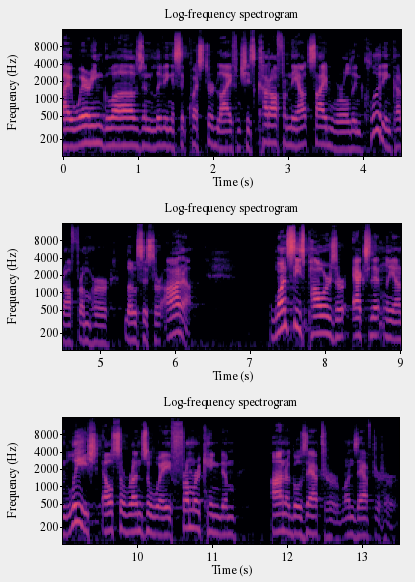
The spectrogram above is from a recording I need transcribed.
by wearing gloves and living a sequestered life. And she's cut off from the outside world, including cut off from her little sister Anna. Once these powers are accidentally unleashed, Elsa runs away from her kingdom Anna goes after her, runs after her.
